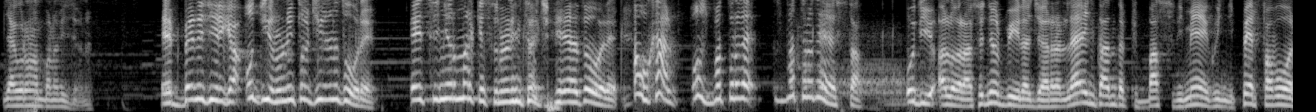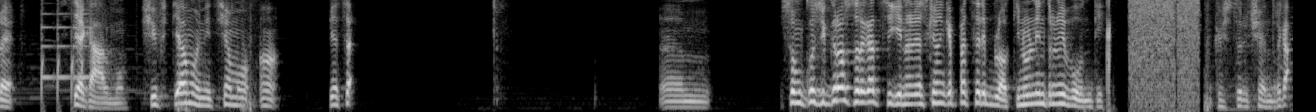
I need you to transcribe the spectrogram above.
vi auguro una buona visione. Ebbene sì, raga. Oddio, non entro il generatore. E il signor Marquez non entra il generatore. Oh, calmo. Oh, sbatto la, te sbatto la testa. Oddio, allora, signor Villager, lei intanto è più basso di me, quindi per favore stia calmo. Shiftiamo, iniziamo a piazzare. Ehm, sono così grosso, ragazzi, che non riesco neanche a piazzare i blocchi. Non entro nei ponti. Ci sto riuscendo, raga.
